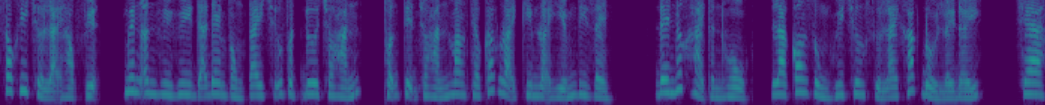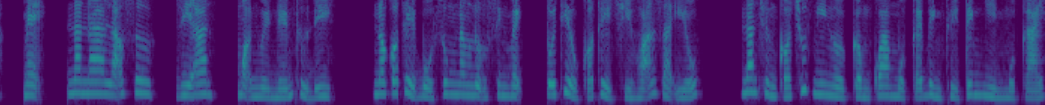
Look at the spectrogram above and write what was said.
sau khi trở lại học viện, Nguyên Ân Huy Huy đã đem vòng tay chữ vật đưa cho hắn, thuận tiện cho hắn mang theo các loại kim loại hiếm đi rèn. Đây nước Hải Thần Hồ, là con dùng huy chương sử lai khác đổi lấy đấy. Cha, mẹ, Nana lão sư, Di An, mọi người nếm thử đi. Nó có thể bổ sung năng lượng sinh mệnh, tối thiểu có thể trì hoãn già yếu. Nan Trừng có chút nghi ngờ cầm qua một cái bình thủy tinh nhìn một cái.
